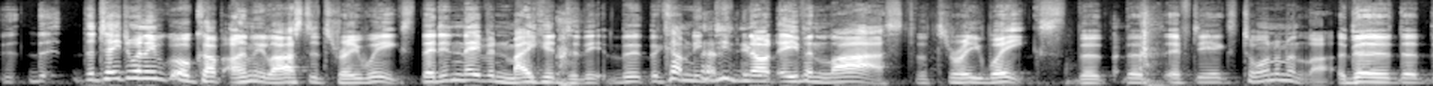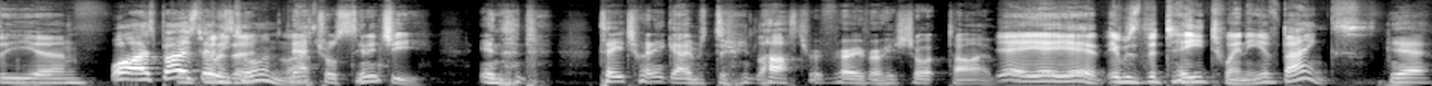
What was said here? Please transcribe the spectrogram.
The, the, the T20 World Cup only lasted three weeks. They didn't even make it to the the, the company did not even last the three weeks. The the FTX tournament la- the the the um, well, I suppose there T20 was a tournament last. natural synergy in the T20 games. Do last for a very very short time. yeah yeah yeah. It was the T20 of banks. Yeah,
